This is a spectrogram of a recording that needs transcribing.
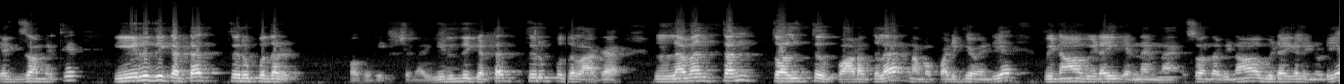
எக்ஸாமிற்கு இறுதிக்கட்ட திருப்புதல் பகுதி. சரிங்களா இறுதி கட்ட திருப்புதலாக லெவன்த் அண்ட் டுவெல்த்து பாடத்துல நம்ம படிக்க வேண்டிய வினா விடை என்னென்ன? ஸோ அந்த வினா விடைகளினுடைய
